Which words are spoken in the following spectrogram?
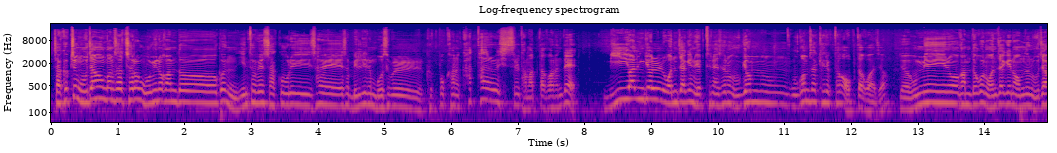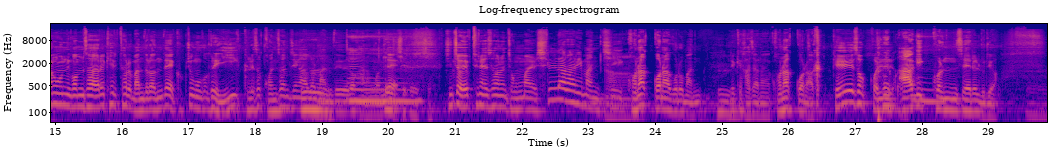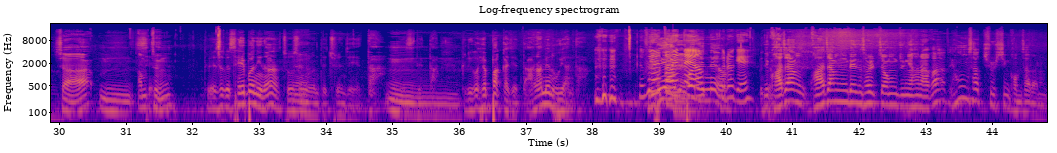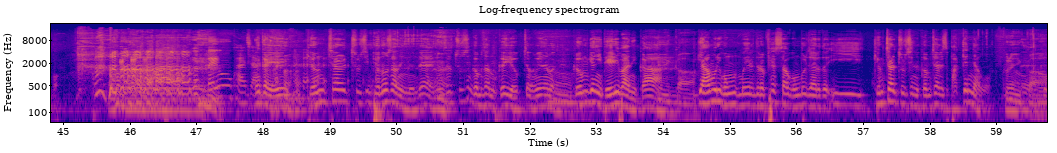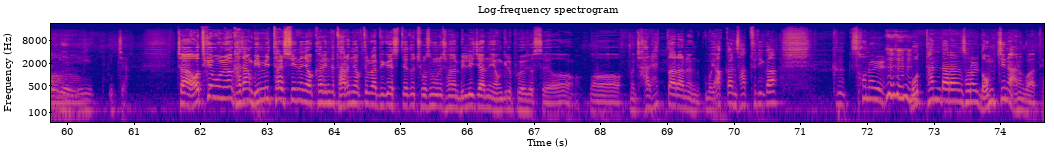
자 극중 우장훈 검사처럼 우민호 감독은 인터뷰에서 자꾸 우리 사회에서 밀리는 모습을 극복하는 카타르시스를 담았다고 하는데 미완결 원작인 웹툰에서는 우겸 우검사 캐릭터가 없다고 하죠. 저 우민호 감독은 원작에는 없는 우장훈 검사를 캐릭터를 만들었는데 극중 우검 그래 이 그래서 권선징악을 만들어 가는 건데 그렇지, 그렇지. 진짜 웹툰에서는 정말 신랄하리만치 권악권악으로만 이렇게 가잖아요. 권악권악 계속 권 악의 권세를 누려. 자, 음, 아무튼 그래서 그 세 번이나 조승우한테 출연자였다. 그랬을 음. 때다. 그리고 협박까지 했다. 안 하면 후회한다. 후회할 후회할 뻔했네요. 뻔했네요. 그러게. 이 과장 과장된 설정 중에 하나가 형사 출신 검사라는 거. 아, 이건 매우 과장. 그러니까 이 경찰 출신 변호사는 있는데 형사 출신 검사는 거의 없잖아. 왜냐면 검경이 대립하니까 그러니까. 이게 아무리 공, 뭐 예를 들어 패스하고 공부를 잘해도 이 경찰 출신을 검찰에서 받겠냐고. 그러니까. 네, 그런 게 이- 있죠. 자 어떻게 보면 가장 밋밋할 수 있는 역할인데 다른 역들과 비교했을 때도 조승우는 전혀 밀리지 않는 연기를 보여줬어요. 어, 그건 잘했다라는 뭐 약간 사투리가 그 선을 못한다라는 선을 넘지는 않은 것 같아.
